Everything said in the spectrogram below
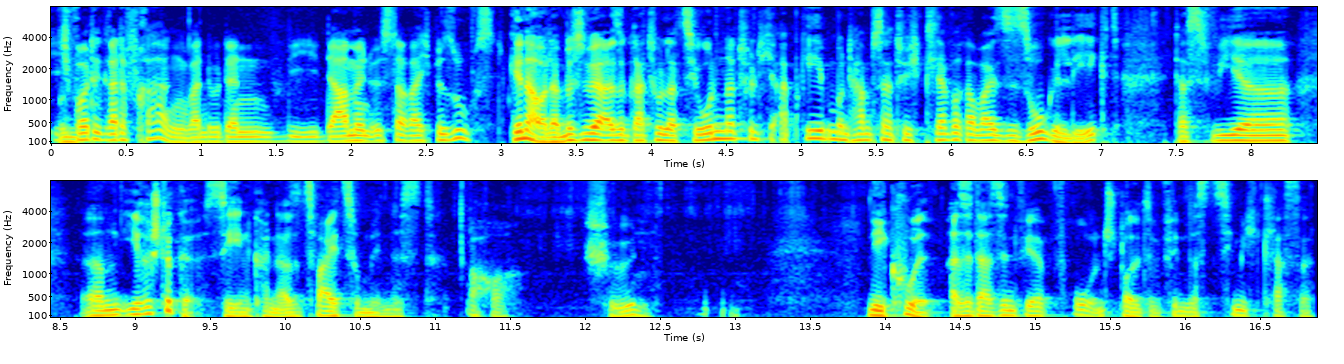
Ich wollte gerade fragen, wann du denn die Dame in Österreich besuchst. Genau, da müssen wir also Gratulationen natürlich abgeben und haben es natürlich clevererweise so gelegt, dass wir ähm, ihre Stücke sehen können, also zwei zumindest. Oh, schön. Nee, cool. Also da sind wir froh und stolz und finden das ziemlich klasse.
